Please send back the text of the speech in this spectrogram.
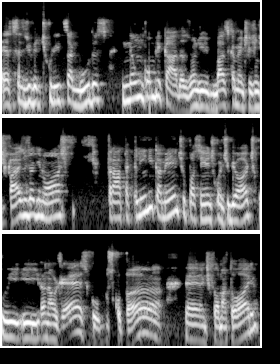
essas diverticulites agudas não complicadas, onde basicamente a gente faz o diagnóstico, trata clinicamente o paciente com antibiótico e, e analgésico, Buscopan, é, anti-inflamatório,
